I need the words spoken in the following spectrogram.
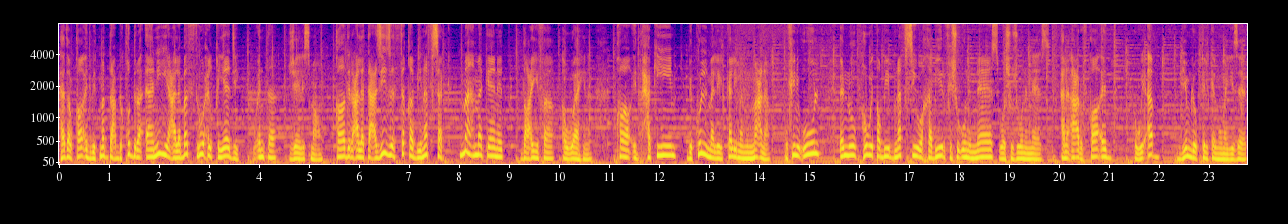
هذا القائد بيتمتع بقدرة آنية على بث روح القيادي. وإنت جالس معه قادر على تعزيز الثقة بنفسك مهما كانت ضعيفة أو واهنة. قائد حكيم بكل ما للكلمة من معنى. وفيني أقول أنه هو طبيب نفسي وخبير في شؤون الناس وشجون الناس. أنا أعرف قائد هو أب بيملك تلك المميزات.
